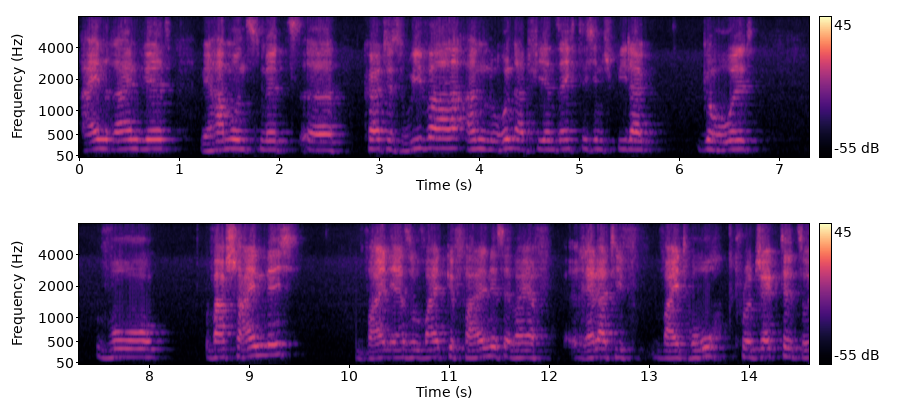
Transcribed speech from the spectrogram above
einreihen wird. Wir haben uns mit äh, Curtis Weaver an 164 einen Spieler geholt, wo wahrscheinlich, weil er so weit gefallen ist, er war ja relativ weit hoch projected, so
